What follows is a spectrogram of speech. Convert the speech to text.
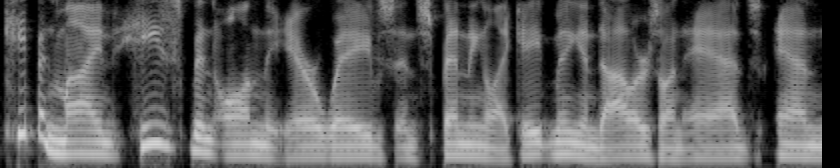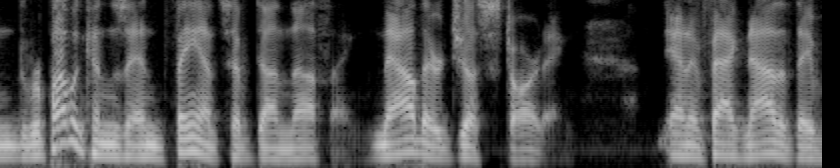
Keep in mind, he's been on the airwaves and spending like $8 million on ads, and the Republicans and Vance have done nothing. Now they're just starting. And in fact, now that they've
